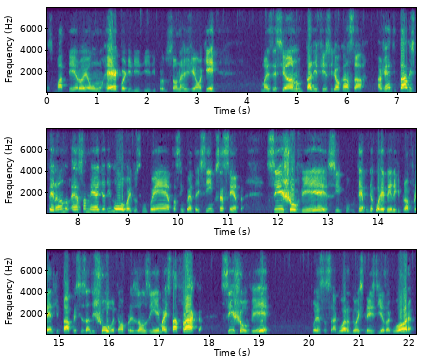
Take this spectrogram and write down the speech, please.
Elas bateram aí um recorde de, de, de produção na região aqui, mas esse ano está difícil de alcançar. A gente estava esperando essa média de novo, aí dos 50, 55, 60. Se chover, se o tempo decorrer bem daqui para frente, que está precisando de chuva, tem uma precisãozinha aí, mas está fraca. Se chover, por essas agora, dois, três dias agora,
